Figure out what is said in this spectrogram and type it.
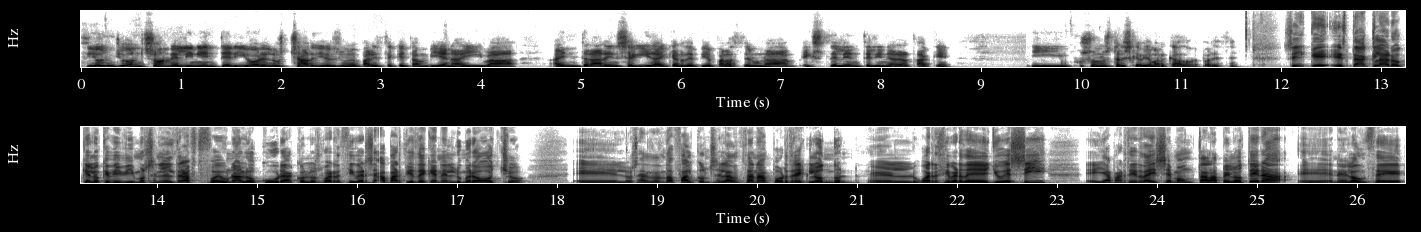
Zion Johnson en línea interior en los Chargers, yo me parece que también ahí va a entrar enseguida y caer de pie para hacer una excelente línea de ataque. Y pues son los tres que había marcado, me parece. Sí, que está claro que lo que vivimos en el draft fue una locura con los wide receivers a partir de que en el número 8 eh, los Atlanta Falcons se lanzan a por Drake London, el wide receiver de USC, eh, y a partir de ahí se monta la pelotera. Eh, en el 11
